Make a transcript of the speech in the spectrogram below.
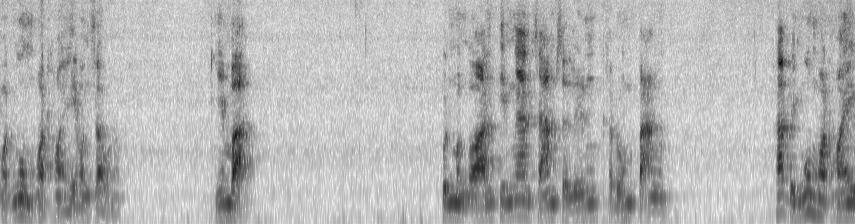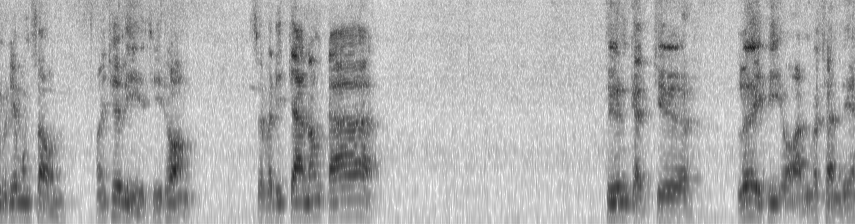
หดงุ่มหดหอยบางเจ้าเนาะยิ้มบ่คุณบังอ่อนทีมงานสามสลึงขนมปังพาไปงุ่มหดหอยบ่ได้บางเจ้าน่ะหอยเชอรี่สีทอง สวัสดีจ้าน้องกาตื่นกับเจอเลยพี่อ่อนว่าฉันเด้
